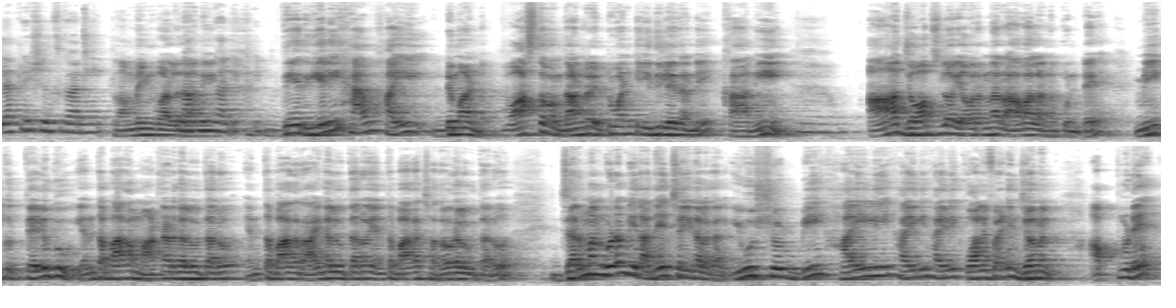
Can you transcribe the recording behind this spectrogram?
ఎలక్ట్రీషియన్స్ కానీ ప్లంబింగ్ వాళ్ళు they really have high demand వాస్తవం. దాంట్లో ఎటువంటి ఇది లేదండి. కానీ ఆ జాబ్స్లో ఎవరన్నా రావాలనుకుంటే మీకు తెలుగు ఎంత బాగా మాట్లాడగలుగుతారో ఎంత బాగా రాయగలుగుతారో ఎంత బాగా చదవగలుగుతారో జర్మన్ కూడా మీరు అదే చేయగలగాలి. You should be highly highly highly qualified in German అప్పుడే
